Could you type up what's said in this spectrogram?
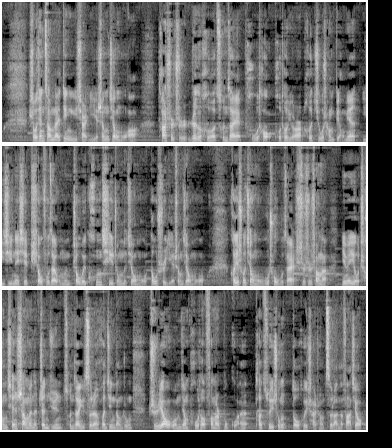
首先，咱们来定义一下野生酵母啊，它是指任何存在葡萄、葡萄园和酒厂表面以及那些漂浮在我们周围空气中的酵母都是野生酵母。可以说，酵母无处不在。事实上呢，因为有成千上万的真菌存在于自然环境当中，只要我们将葡萄放那儿不管，它最终都会产生自然的发酵。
